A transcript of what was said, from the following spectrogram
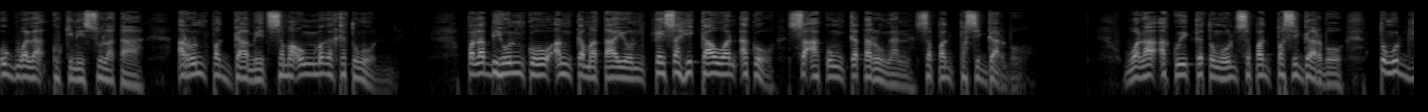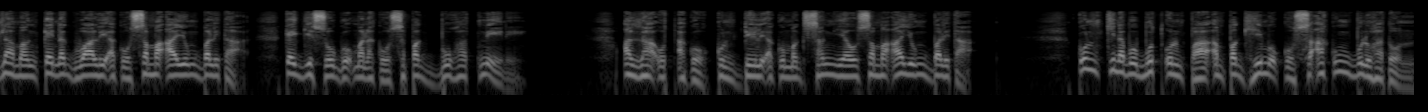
ug wala ko kinisulata aron paggamit sa maong mga katungod. Palabihon ko ang kamatayon kaysa hikawan ako sa akong katarungan sa pagpasigarbo. Wala ako'y katungod sa pagpasigarbo, tungod lamang kay nagwali ako sa maayong balita, kay gisugo man ako sa pagbuhat niini. Alaot ako kung dili ako magsangyaw sa maayong balita. Kung kinabubuton pa ang paghimo ko sa akong buluhaton,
